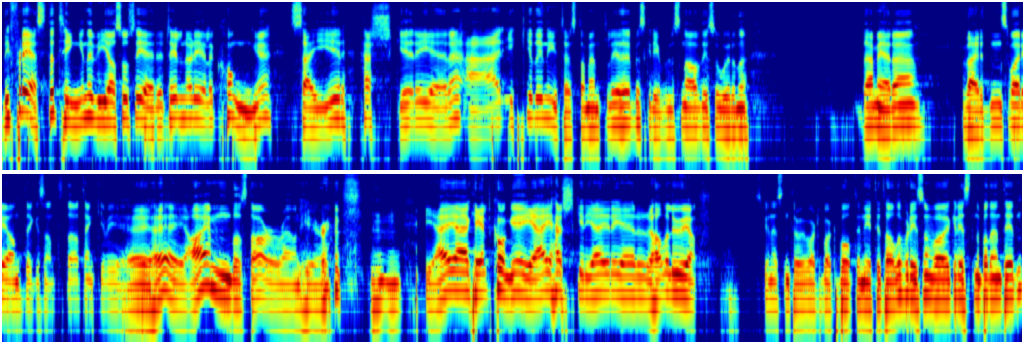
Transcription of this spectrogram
De fleste tingene vi assosierer til når det gjelder konge, seier, herske, regjere, er ikke de nytestamentlige beskrivelsene av disse ordene. Det er mer verdens variant. ikke sant? Da tenker vi Hei, hei, I'm the star around here. jeg er helt konge. Jeg hersker, jeg regjerer. Halleluja. Skulle nesten tro vi var tilbake på 80-90-tallet for de som var kristne på den tiden.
